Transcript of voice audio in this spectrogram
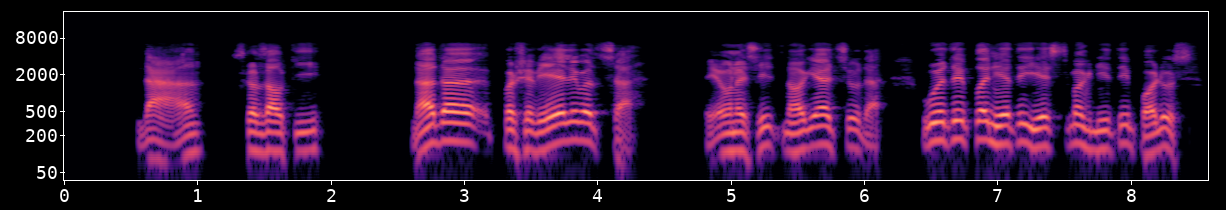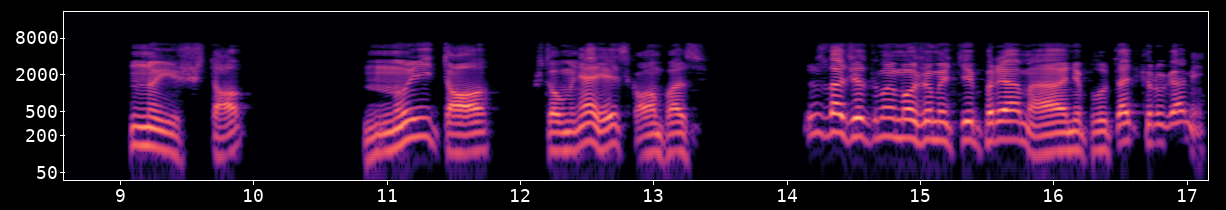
— Да, — сказал Ки. — Надо пошевеливаться и уносить ноги отсюда. У этой планеты есть магнитный полюс. Ну и что? Ну и то, что у меня есть компас. Значит, мы можем идти прямо, а не плутать кругами.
